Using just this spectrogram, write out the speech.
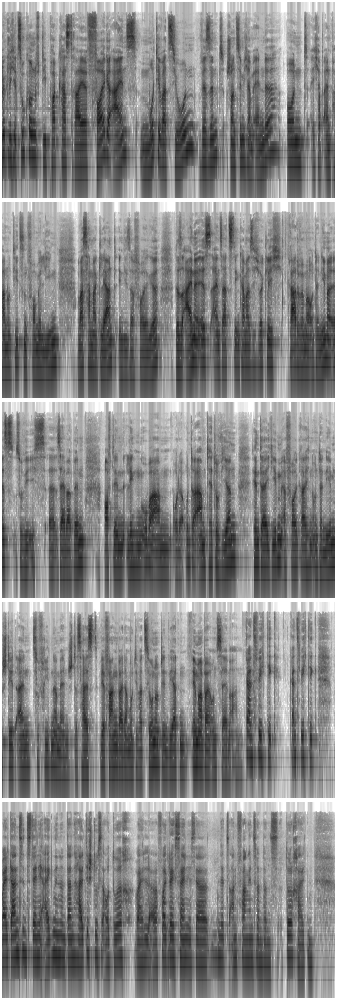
Glückliche Zukunft, die Podcast-Reihe Folge 1, Motivation. Wir sind schon ziemlich am Ende und ich habe ein paar Notizen vor mir liegen. Was haben wir gelernt in dieser Folge? Das eine ist ein Satz, den kann man sich wirklich, gerade wenn man Unternehmer ist, so wie ich es äh, selber bin, auf den linken Oberarm oder Unterarm tätowieren. Hinter jedem erfolgreichen Unternehmen steht ein zufriedener Mensch. Das heißt, wir fangen bei der Motivation und den Werten immer bei uns selber an. Ganz wichtig Ganz wichtig, weil dann sind es deine eigenen und dann haltest du es auch durch, weil äh, erfolgreich sein ist ja nicht anfangen, sondern durchhalten.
